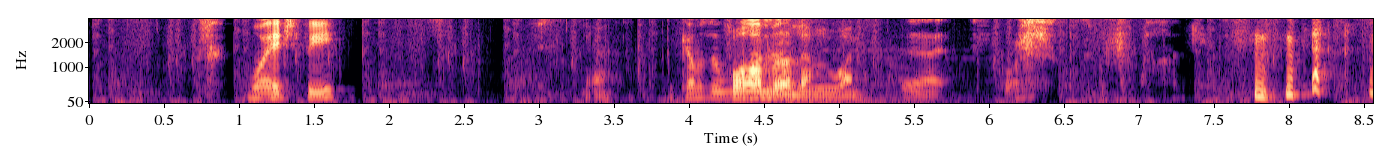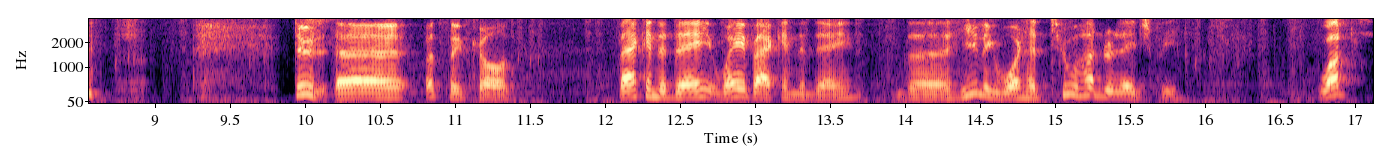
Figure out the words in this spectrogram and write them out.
More HP. Yeah. Becomes a 400 on level 1. Yeah, of course. Dude, uh, what's it called? Back in the day, way back in the day, the healing ward had 200 HP. What?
